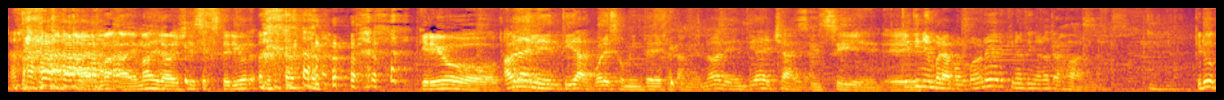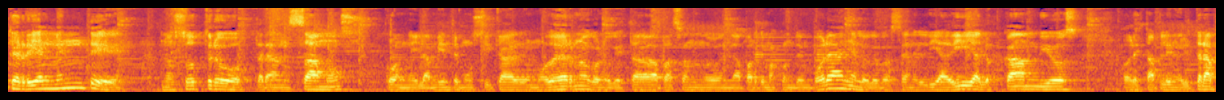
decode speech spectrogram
Además, además de la belleza exterior, creo que... Habla de la identidad, por eso me interesa también, ¿no? La identidad de Chaira. Sí, sí, ¿Qué eh, tienen para proponer que no tengan otras bandas? Creo que realmente nosotros transamos con el ambiente musical moderno, con lo que está pasando en la parte más contemporánea, lo que pasa en el día a día, los cambios. Ahora está pleno el trap,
